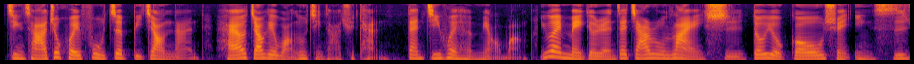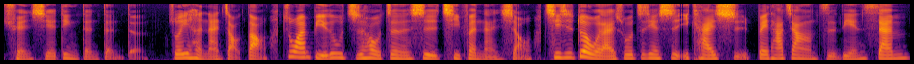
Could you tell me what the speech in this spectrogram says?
警察就回复，这比较难，还要交给网络警察去谈，但机会很渺茫，因为每个人在加入 Line 时都有勾选隐私权协定等等的。所以很难找到。做完笔录之后，真的是气愤难消。其实对我来说，这件事一开始被他这样子连三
